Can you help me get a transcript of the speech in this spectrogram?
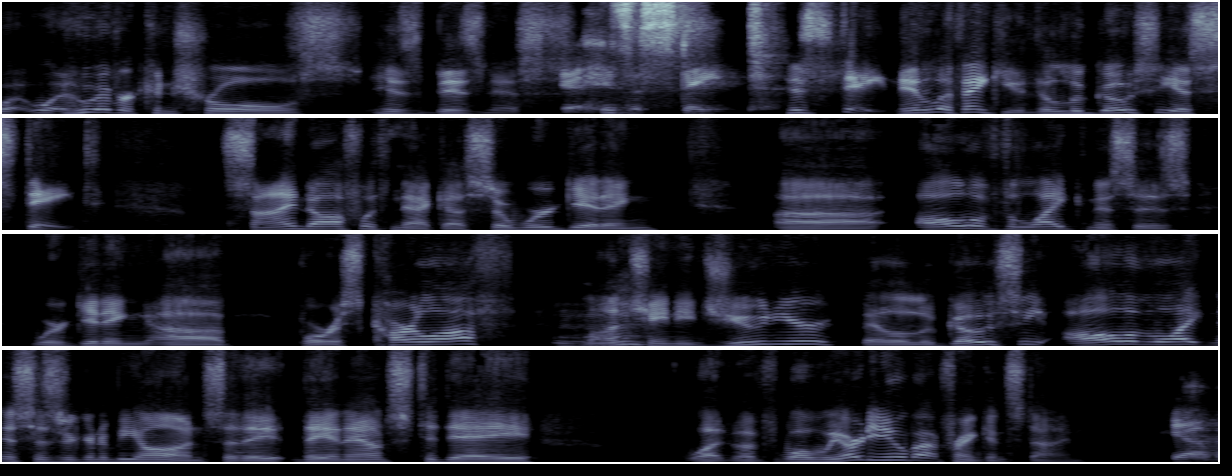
wh- wh- whoever controls his business, yeah, his estate, his state. Thank you, the Lugosi estate signed off with NECA, so we're getting uh, all of the likenesses. We're getting uh, Boris Karloff, mm-hmm. Lon Chaney Jr., Bela Lugosi, all of the likenesses are going to be on. So they they announced today what well we already knew about Frankenstein. Yeah.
